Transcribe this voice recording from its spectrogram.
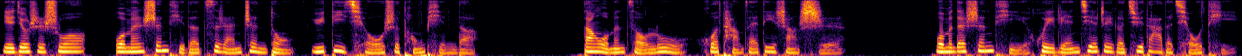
也就是说。我们身体的自然振动与地球是同频的。当我们走路或躺在地上时，我们的身体会连接这个巨大的球体，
